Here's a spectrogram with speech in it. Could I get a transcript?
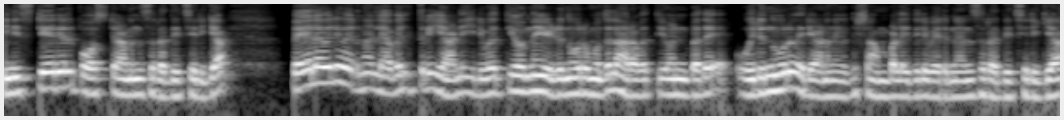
ministerial post ആണെന്ന് ശ്രദ്ധിച്ചിരിക്കുക. പേ ലെവൽ വരുന്ന ലെവൽ ത്രീ ആണ്. ഇരുപത്തിയൊന്ന് എഴുന്നൂറ് മുതൽ അറുപത്തി ഒൻപത് ഒരുന്നൂറ് വരെയാണ് നിങ്ങൾക്ക് ശമ്പളം ഇതിൽ വരുന്നതെന്ന് ശ്രദ്ധിച്ചിരിക്കുക.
